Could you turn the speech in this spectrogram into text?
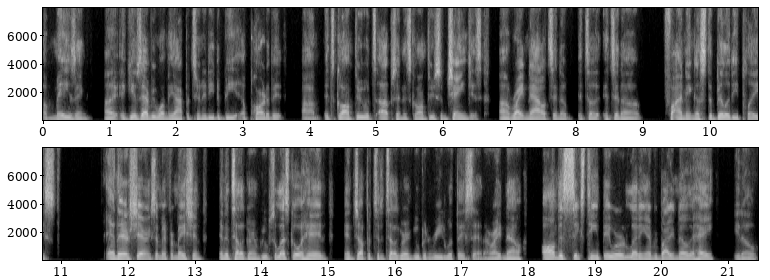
amazing. Uh, it gives everyone the opportunity to be a part of it. Um, it's gone through its ups and it's gone through some changes. Uh, right now, it's in a it's a it's in a finding a stability place, and they're sharing some information in the Telegram group. So let's go ahead and jump into the Telegram group and read what they said. All right, now on the 16th, they were letting everybody know that hey, you know,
